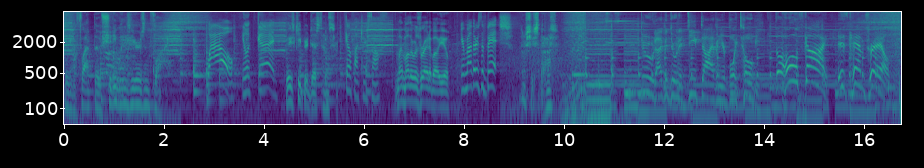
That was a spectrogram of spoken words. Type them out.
you're gonna flap those shitty wings of yours and fly. Wow, you look good. Please keep your distance. Go fuck yourself. My mother was right about you. Your mother's a bitch. No, she's not. Dude, I've been doing a deep dive on your boy Toby. the whole sky is chemtrails.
